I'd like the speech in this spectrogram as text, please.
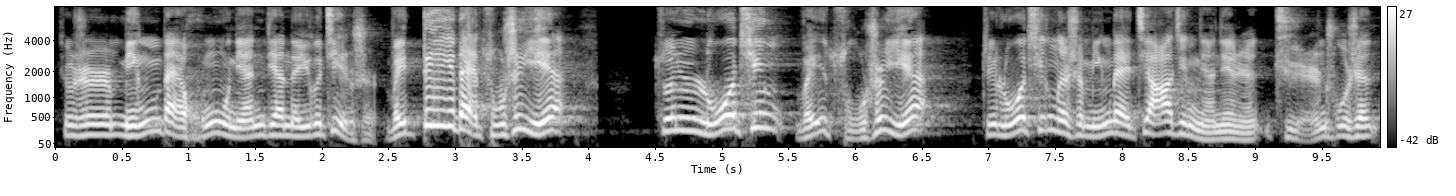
就是明代洪武年间的一个进士，为第一代祖师爷；尊罗青为祖师爷。这罗青呢是明代嘉靖年间人，举人出身，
